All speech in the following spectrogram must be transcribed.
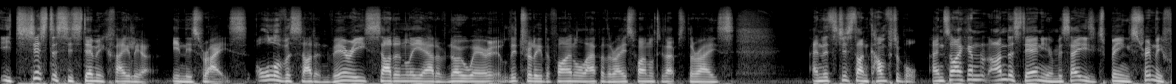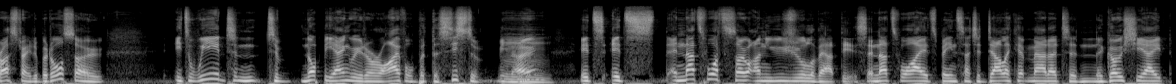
it's just a systemic failure in this race. All of a sudden, very suddenly, out of nowhere, literally the final lap of the race, final two laps of the race, and it's just uncomfortable. And so I can understand you, Mercedes being extremely frustrated, but also it's weird to to not be angry at a rival, but the system. You know, mm. it's it's and that's what's so unusual about this, and that's why it's been such a delicate matter to negotiate.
